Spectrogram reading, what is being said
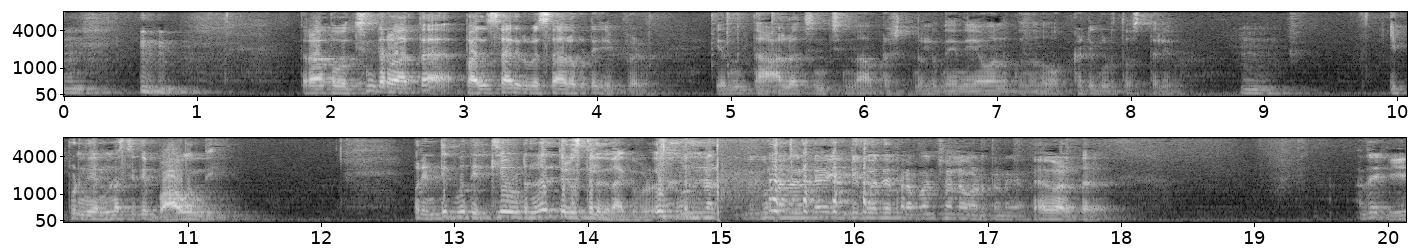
తర్వాత వచ్చిన తర్వాత పదిసార్లు ఇరవై సార్లు ఒకటే చెప్పాడు. ఎంత ఆలోచించినా ప్రశ్నలు నేను ఏమనుకున్నానో ఒక్కటి గుర్తొస్తలేవు ఉమ్. ఇప్పుడు నేనున్న స్థితి బాగుంది. మరి ఇంటికి పోతే ఇట్లే ఉంటుందో తెలుస్తలేదు నాకు ఇప్పుడు. ఇంటికి పోతే ప్రపంచంలో అది పడతాడు అదే ఏ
